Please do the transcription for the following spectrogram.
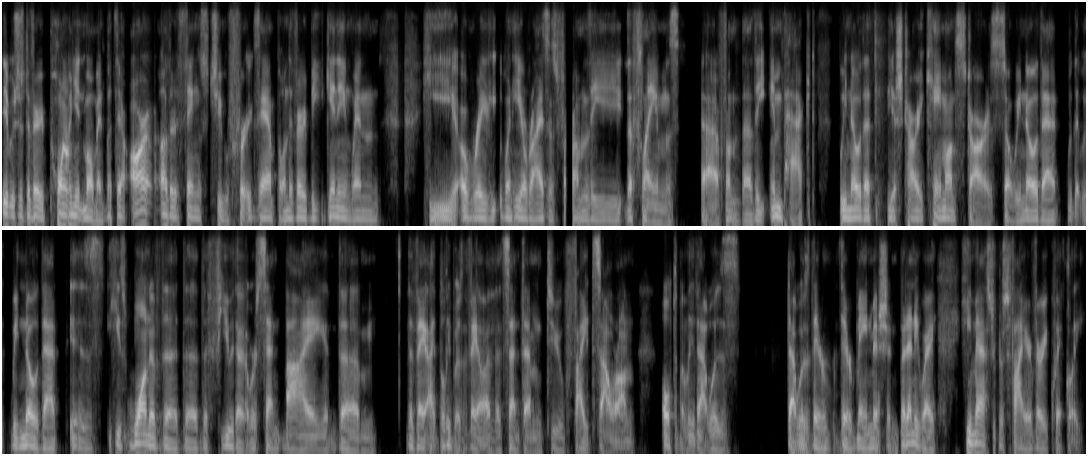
it was just a very poignant moment. But there are other things too. For example, in the very beginning, when he when he arises from the the flames, uh, from the the impact, we know that the Istari came on stars. So we know that we know that is he's one of the the the few that were sent by the the Ve- I believe it was the Valar that sent them to fight Sauron. Ultimately, that was that was their their main mission. But anyway, he masters fire very quickly,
